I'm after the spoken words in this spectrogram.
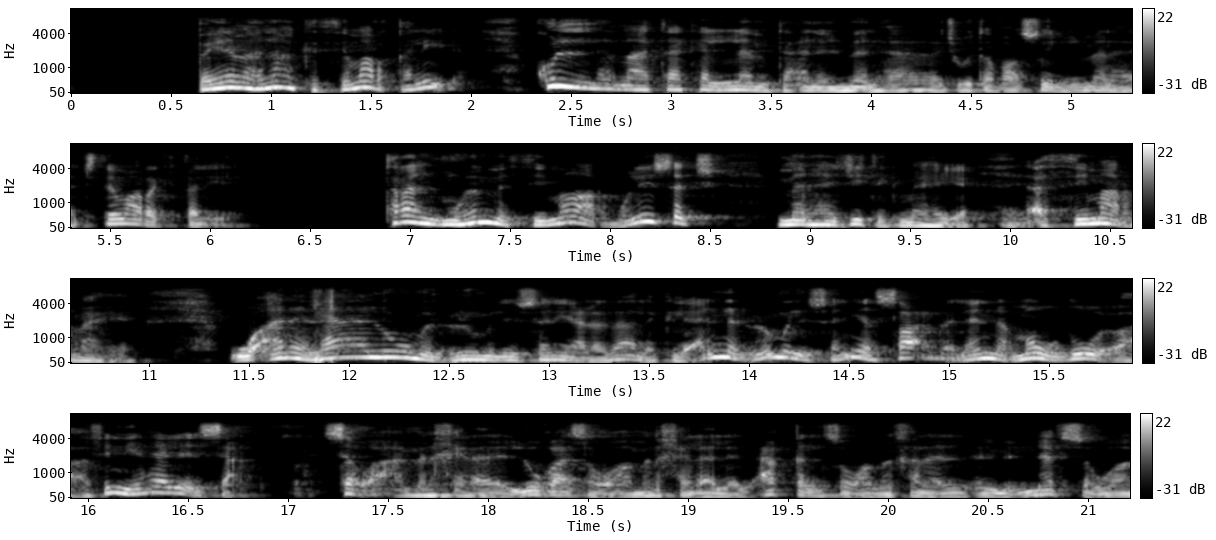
بينما هناك الثمار قليلة. كلما تكلمت عن المنهج وتفاصيل المنهج ثمارك قليلة. ترى المهم الثمار وليست منهجيتك ما هي الثمار ما هي. وأنا لا ألوم العلوم الإنسانية على ذلك لأن العلوم الإنسانية صعبة لأن موضوعها في النهاية الإنسان سواء من خلال اللغة سواء من خلال العقل سواء من خلال علم النفس سواء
